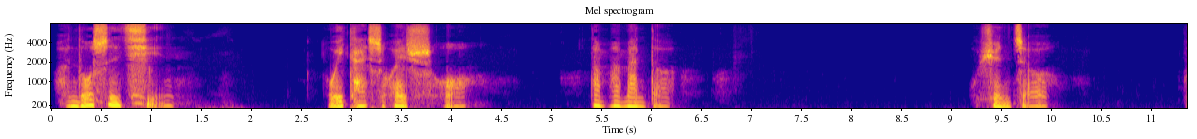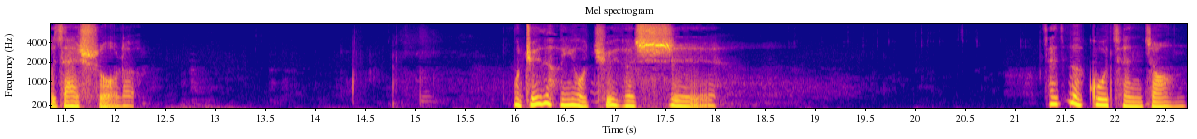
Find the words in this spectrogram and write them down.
很多事情，我一开始会说，但慢慢的，我选择不再说了。我觉得很有趣的是，在这个过程中，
